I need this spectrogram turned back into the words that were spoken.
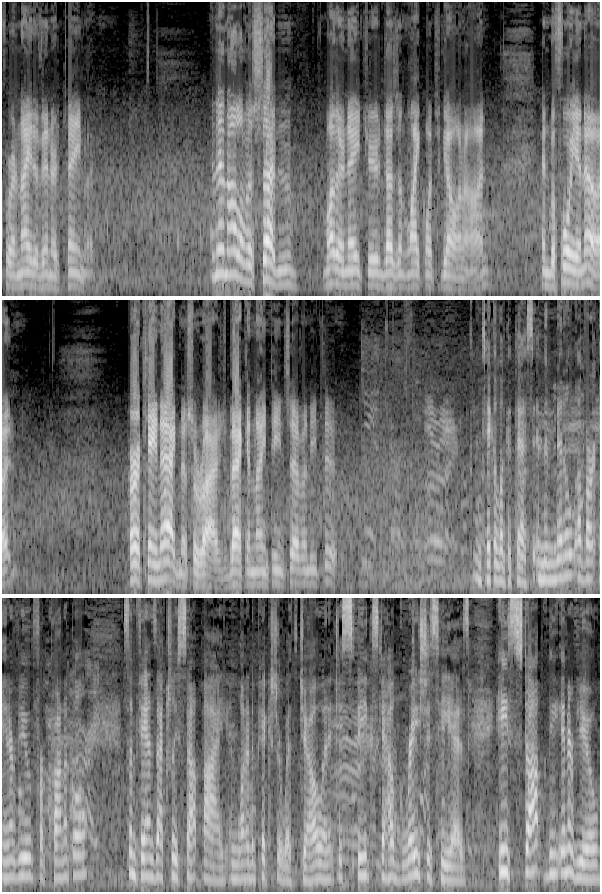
for a night of entertainment. And then all of a sudden, Mother Nature doesn't like what's going on, and before you know it, Hurricane Agnes arrives back in 1972. And take a look at this. In the middle of our interview for Chronicle, some fans actually stopped by and wanted a picture with Joe, and it just speaks to how gracious he is. He stopped the interview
